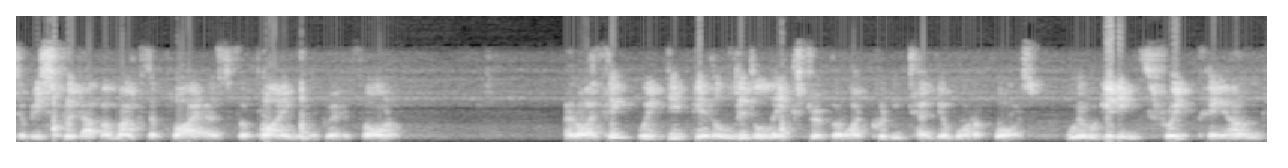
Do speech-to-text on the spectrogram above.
to be split up amongst the players for playing in the grand final. And I think we did get a little extra, but I couldn't tell you what it was. We were getting £3,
